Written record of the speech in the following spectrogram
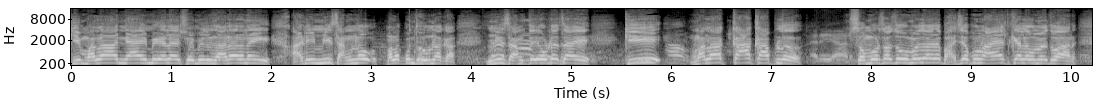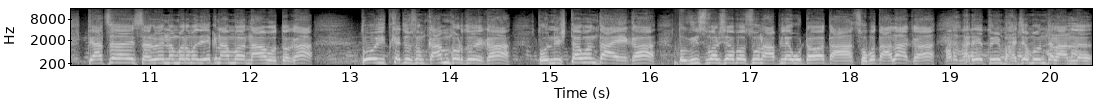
की मला न्याय मिळाल्याशिवाय मी जाणार नाही. आणि मी सांगणं मला कोण धरू नका. मी सांगतो एवढंच आहे की मला का कापलं? समोरचा जो उमेदवार आहे, भाजपहून आयात केला उमेदवार. त्याचं सर्वे नंबरमध्ये एक नंबर नाव होतं का? तो इतक्या दिवसून काम करतोय का? तो निष्ठावंत आहे का? तो वीस वर्षापासून आपल्या उठावात आ- सोबत आला का? अरे तुम्ही भाजपमधून त्याला आणलं?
